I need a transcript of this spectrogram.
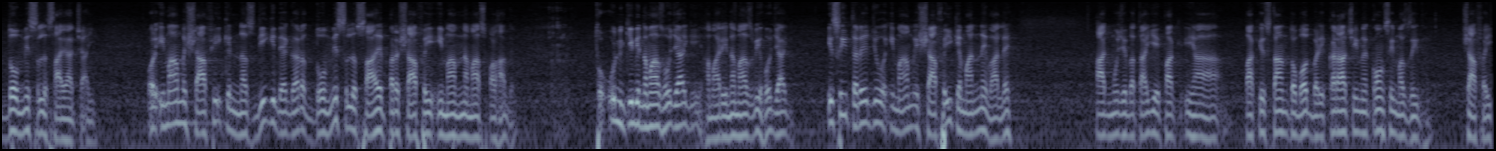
دو مثل سایہ چاہیے۔ اور امام شافی کے نزدیک بغیر دو مثل سائے پر شافی امام نماز پڑھا دے۔ تو ان کی بھی نماز ہو جائے گی، ہماری نماز بھی ہو جائے گی۔ اسی طرح جو امام شافی کے ماننے والے، آج مجھے بتائیے، پاک، یہاں پاکستان تو بہت بڑی، کراچی میں کون سی مسجد ہے شافعی؟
